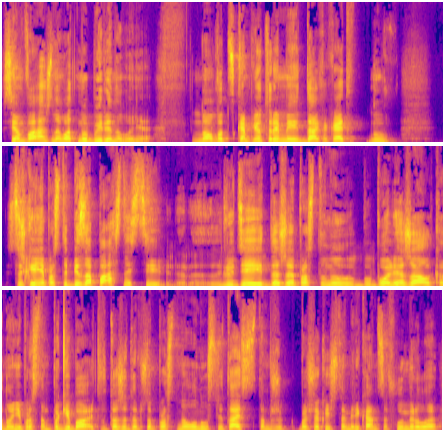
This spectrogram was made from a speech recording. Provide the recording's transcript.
всем важно, вот мы были на Луне. Но вот с компьютерами, да, какая-то, ну, с точки зрения просто безопасности людей даже просто, ну, более жалко, но они просто там погибают. Вот даже там, чтобы просто на Луну слетать, там же большое количество американцев умерло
